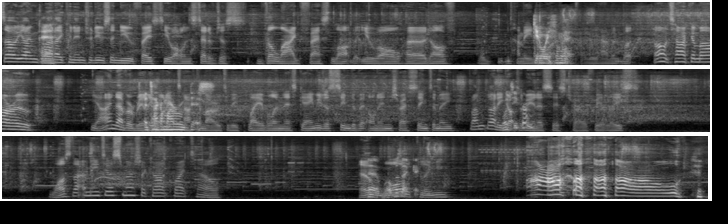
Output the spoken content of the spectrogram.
So yeah, I'm glad eh. I can introduce a new face to you all instead of just the Lagfest lot that you all heard of. Well, I mean, get away from it. We haven't, but oh, Takamaru. Yeah, I never really Takamaru wanted Takamaru to be playable in this game. He just seemed a bit uninteresting to me. But I'm glad he What's got he to from? be an assist trophy at least. Was that a Meteor Smash? I can't quite tell. Oh, uh, what was that? clinging. Oh!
